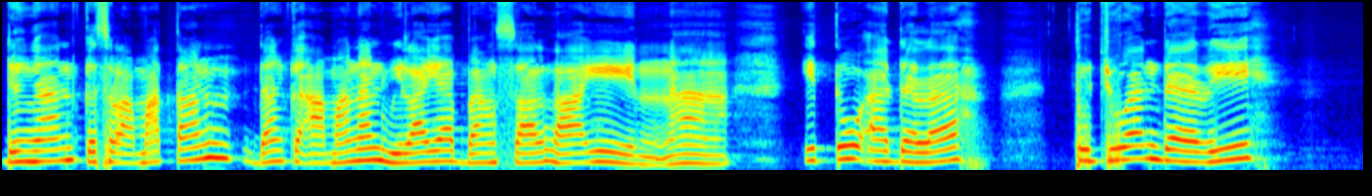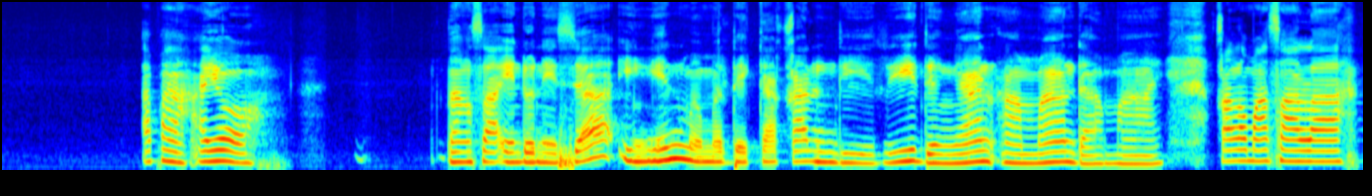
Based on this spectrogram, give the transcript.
dengan keselamatan dan keamanan wilayah bangsa lain. Nah, itu adalah tujuan dari apa? Ayo. Bangsa Indonesia ingin memerdekakan diri dengan aman damai. Kalau masalah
